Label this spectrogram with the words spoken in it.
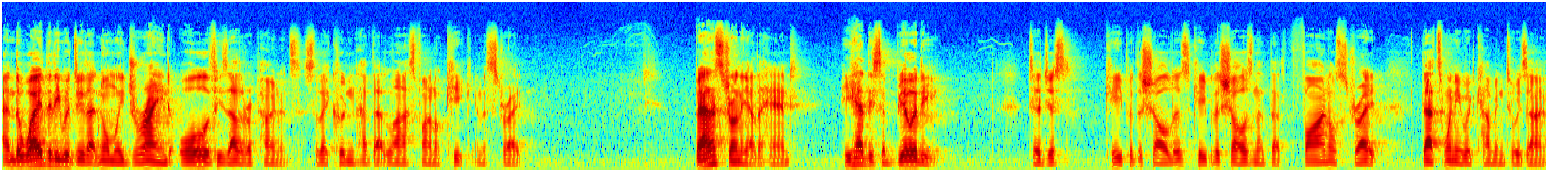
And the way that he would do that normally drained all of his other opponents, so they couldn't have that last final kick in a straight. Bannister, on the other hand, he had this ability to just keep at the shoulders, keep at the shoulders, and at that final straight, that's when he would come into his own.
